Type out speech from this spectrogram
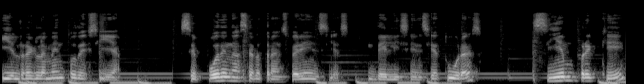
y el reglamento decía, se pueden hacer transferencias de licenciaturas siempre que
